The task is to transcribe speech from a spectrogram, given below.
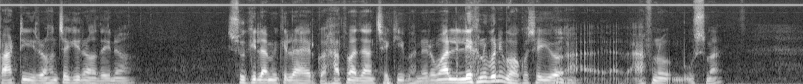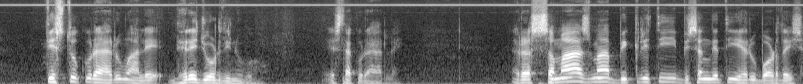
पार्टी रहन्छ कि रहँदैन? सुकिला मिकिलाहरूको हातमा जान्छ कि भनेर उहाँले लेख्नु पनि भएको छ यो आफ्नो उसमा। त्यस्तो कुराहरू उहाँले धेरै जोड दिनुभयो यस्ता कुराहरूलाई। र समाजमा विकृति विसङ्गतिहरू बढ्दैछ।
